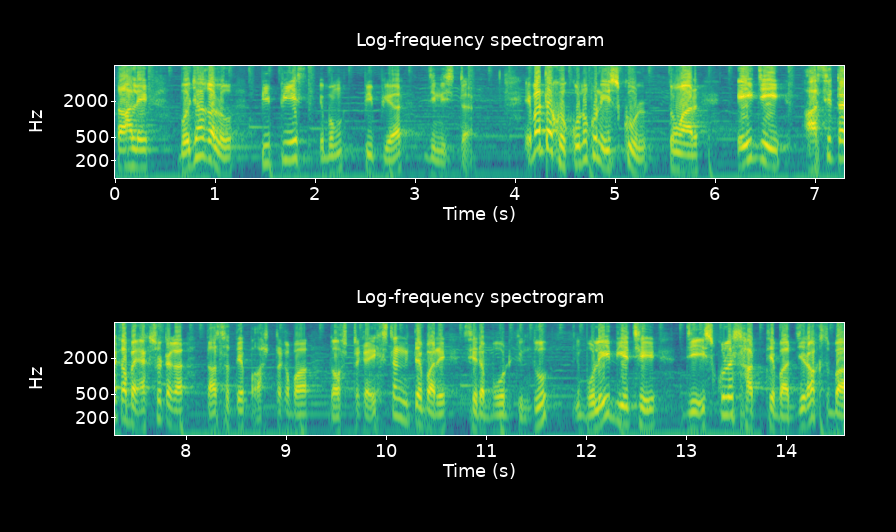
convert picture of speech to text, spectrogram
তাহলে বোঝা গেল পিপিএস এবং পিপিআর জিনিসটা। এবার দেখো, কোনো কোনো স্কুল তোমার এই যে আশি টাকা বা একশো টাকা, তার সাথে পাঁচ টাকা বা দশ টাকা এক্সট্রা নিতে পারে, সেটা বোর্ড কিন্তু বলেই দিয়েছে যে স্কুলের স্বার্থে বা জেরক্স বা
